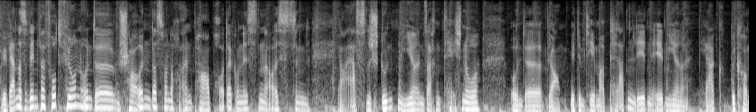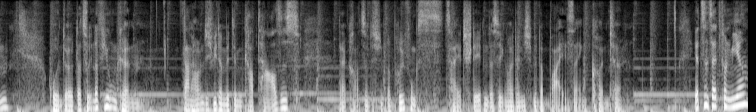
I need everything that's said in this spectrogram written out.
Wir werden das auf jeden Fall fortführen und äh, schauen, dass wir noch ein paar Protagonisten aus den ja, ersten Stunden hier in Sachen Techno und äh, ja, mit dem Thema Plattenläden eben hier herbekommen und äh, dazu interviewen können. Dann hoffentlich wieder mit dem Katharsis der gerade so ein bisschen in der Prüfungszeit steht und deswegen heute nicht mit dabei sein konnte. Jetzt ein Set von mir,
